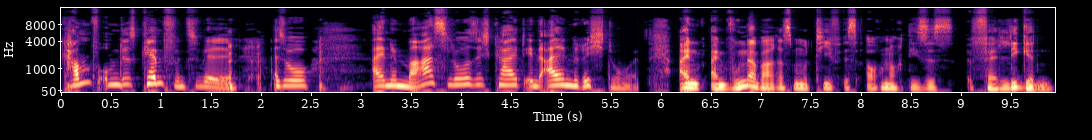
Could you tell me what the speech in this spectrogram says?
Kampf um des Kämpfens willen. Also eine Maßlosigkeit in allen Richtungen. Ein, ein wunderbares Motiv ist auch noch dieses Verligen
